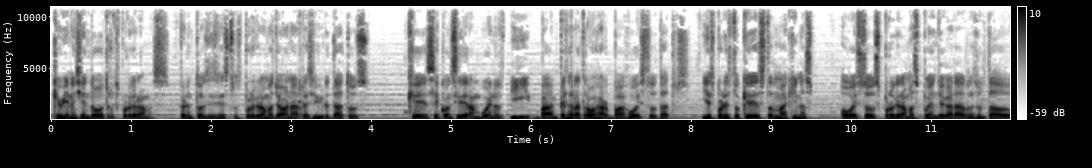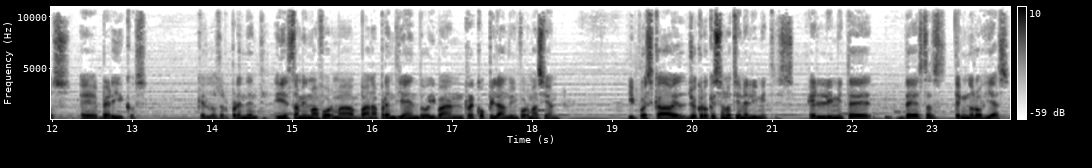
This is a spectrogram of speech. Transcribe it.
que vienen siendo otros programas. Pero entonces estos programas ya van a recibir datos que se consideran buenos y va a empezar a trabajar bajo estos datos. Y es por esto que estas máquinas o estos programas pueden llegar a resultados eh, verídicos, que es lo sorprendente. Y de esta misma forma van aprendiendo y van recopilando información. Y pues cada vez, yo creo que eso no tiene límites. El límite de estas tecnologías,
